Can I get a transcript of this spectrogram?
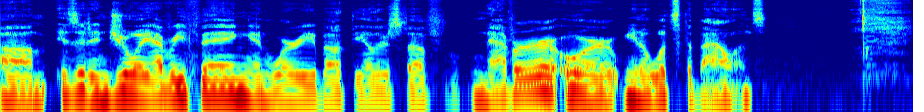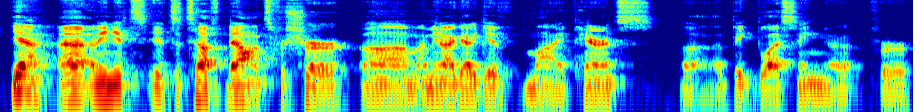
Um, is it enjoy everything and worry about the other stuff never? Or you know what's the balance? Yeah uh, i mean it's it's a tough balance for sure. Um, i mean i got to give my parents uh, a big blessing uh, for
